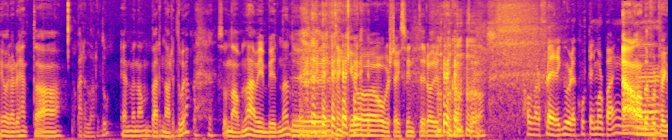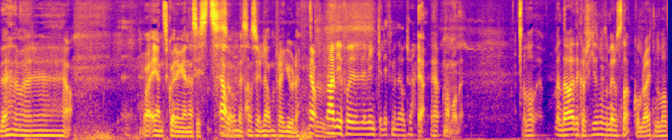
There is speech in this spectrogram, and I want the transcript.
I år har de henta Bernardo. en med navn Bernardo, ja. Så navnet er jo innbydende. Du tenker jo overstegsvinter og rundt på kant. Og hadde vel flere gule kort enn målpoeng. ja, han hadde fort Eh, vekk det. Det var eh, ja. Det var én skåring og én assist, Ja. så mest sannsynlig hadde han flere gule. Ja, nei, vi får vinke litt med det òg, tror jeg. Ja, man må det. Men da er det kanskje ikke så mye mer å snakke om Brighton. Man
